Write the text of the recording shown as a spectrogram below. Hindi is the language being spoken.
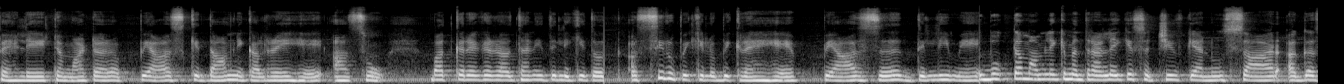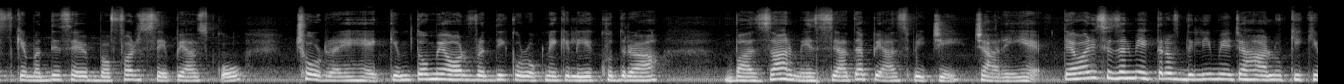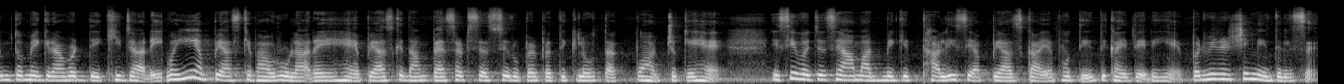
पहले टमाटर अब प्याज के दाम निकल रहे हैं आँसू। बात करें अगर राजधानी दिल्ली की तो अस्सी रुपये किलो बिक रहे हैं प्याज दिल्ली में। उपभोक्ता मामले के मंत्रालय के सचिव के अनुसार अगस्त के मध्य से बफर से प्याज को छोड़ रहे हैं। कीमतों में और वृद्धि को रोकने के लिए खुदरा बाज़ार में ज़्यादा प्याज बेची जा रही है। त्योहारी सीज़न में एक तरफ़ दिल्ली में जहाँ आलू की कीमतों में गिरावट देखी जा रही, वहीं अब प्याज के भाव रुला रहे हैं। प्याज के दाम पैंसठ से अस्सी रुपए प्रति किलो तक पहुँच चुके हैं। इसी वजह से आम आदमी की थाली से अब प्याज गायब होती दिखाई दे रही है। परवीन सिंह, नई दिल्ली से।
